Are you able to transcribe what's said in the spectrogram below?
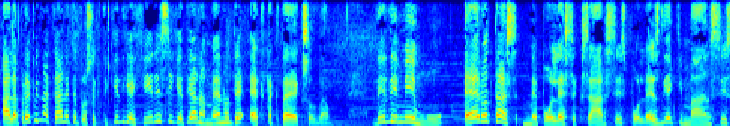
αλλά πρέπει να κάνετε προσεκτική διαχείριση γιατί αναμένονται έκτακτα έξοδα. Δίδυμή μου, έρωτας με πολλές εξάρσεις, πολλές διακυμάνσεις,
